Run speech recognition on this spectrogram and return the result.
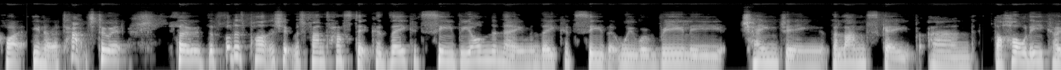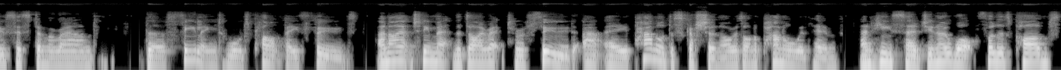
quite you know attached to it. So the fullers partnership was fantastic because they could see beyond the name and they could see that we were really changing the landscape and the whole ecosystem around the feeling towards plant-based foods. And i actually met the director of food at a panel discussion. I was on a panel with him and he said you know what? Fuller's pubs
